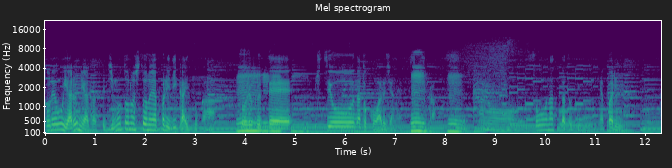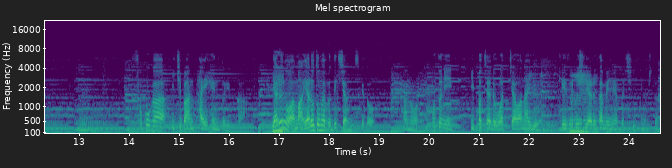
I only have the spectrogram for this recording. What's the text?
それをやるにあたって地元の人のやっぱり理解とか協力って必要なとこあるじゃないですか。うん。うん。あのそうなった時にやっぱり、うん、そこが一番大変というかやるのはまあやろうと思えばできちゃうんですけどあの本当に一発屋で終わっちゃわないように継続してやるためにやっぱり地域の人にね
